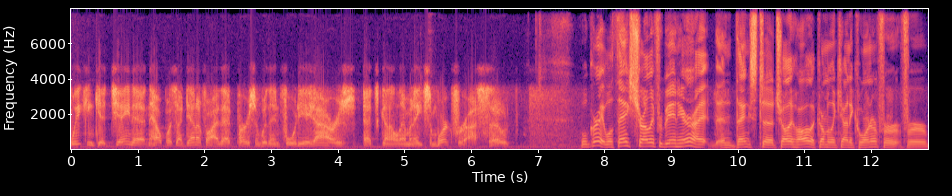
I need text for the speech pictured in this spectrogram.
we can get JNet and help us identify that person within 48 hours, that's going to eliminate some work for us. So well, great. Well, thanks, Charlie, for being here, I, and thanks to Charlie Hall, the Cumberland County Coroner, for for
